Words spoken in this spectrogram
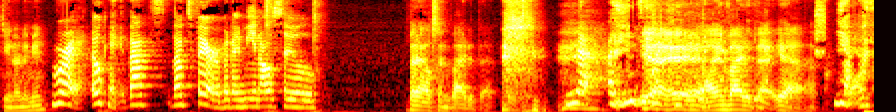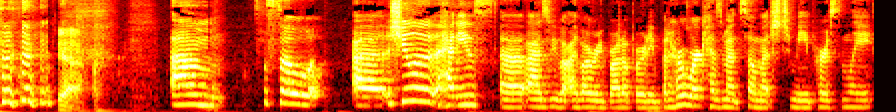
Do you know what I mean? right? Okay, that's that's fair. But I mean, also, But I also invited that. yeah, yeah, yeah, yeah, I invited that. Yeah, yeah. yeah. Um, so uh, Sheila Heti's, uh, as we've I've already brought up already, but her work has meant so much to me personally,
